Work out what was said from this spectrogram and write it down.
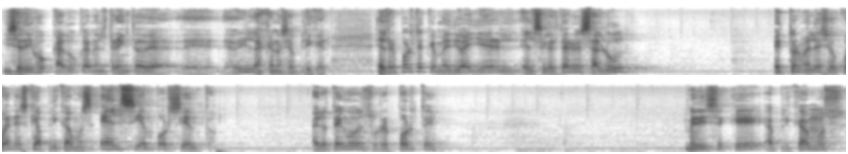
y se dijo caducan el 30 de, abril, las que no se apliquen. El reporte que me dio ayer el, el secretario de Salud Héctor Melesio Cuen es que aplicamos el 100%. Ahí lo tengo en su reporte. Me dice que aplicamos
